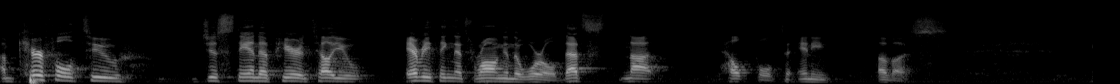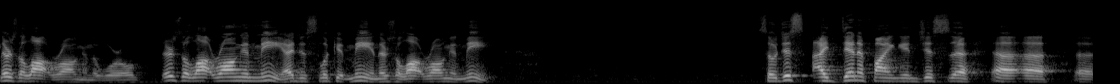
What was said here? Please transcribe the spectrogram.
I'm careful to just stand up here and tell you everything that's wrong in the world. That's not helpful to any of us. There's a lot wrong in the world. There's a lot wrong in me. I just look at me and there's a lot wrong in me. So just identifying and just uh, uh, uh, uh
